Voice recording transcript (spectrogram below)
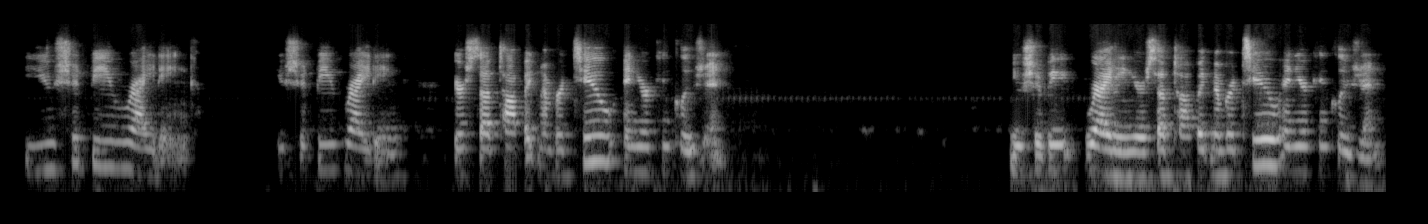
You should be writing. You should be writing your subtopic number two and your conclusion. You should be writing your subtopic number two and your conclusion.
